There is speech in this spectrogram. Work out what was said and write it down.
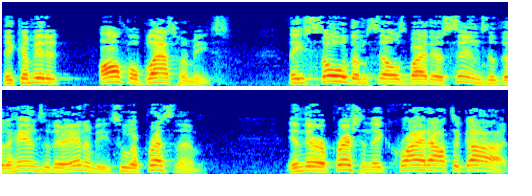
They committed awful blasphemies. They sold themselves by their sins into the hands of their enemies who oppressed them. In their oppression, they cried out to God.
